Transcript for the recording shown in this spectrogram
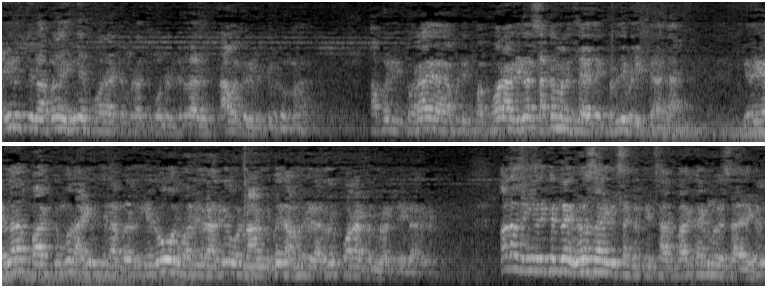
ஐநூத்தி நாற்பது இங்கே போராட்டம் நடத்தி கொண்டிருக்கிறது அது காவல்துறை விட்டு விடுமா? அப்படி துறை- அப்படி போராடினா போராடினால் சட்டமன்றத்தில் அதை பிரதிபலிக்காதா? இதையெல்லாம் பார்க்கும்போது ஐநூத்தி நாற்பது ஏதோ ஒரு வருகிறார்கள் ஒரு நான்கு பேர் அமர்கிறார்கள் போராட்டம் நடத்துகிறார்கள். ஆனால் இங்கே இருக்கின்ற விவசாயிகள் சங்கத்தின் சார்பாக கரும்பு விவசாயிகள்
